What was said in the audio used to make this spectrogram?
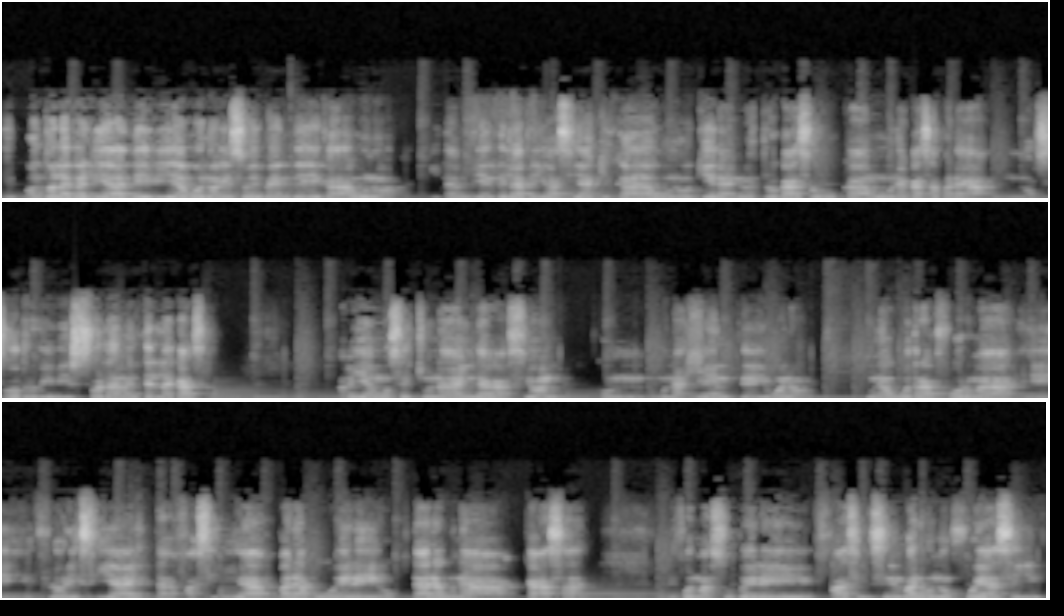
En cuanto a la calidad de vida, bueno, eso depende de cada uno y también de la privacidad que cada uno quiera. En nuestro caso, buscábamos una casa para nosotros vivir solamente en la casa. Habíamos hecho una indagación con un agente y bueno, de una u otra forma eh, florecía esta facilidad para poder eh, optar a una casa forma súper eh, fácil. Sin embargo, no fue así.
